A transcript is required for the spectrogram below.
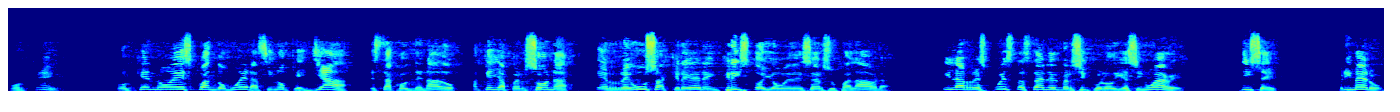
¿Por qué? ¿Por qué no es cuando muera, sino que ya está condenado aquella persona que rehúsa creer en Cristo y obedecer su palabra? Y la respuesta está en el versículo 19. Dice, primero,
